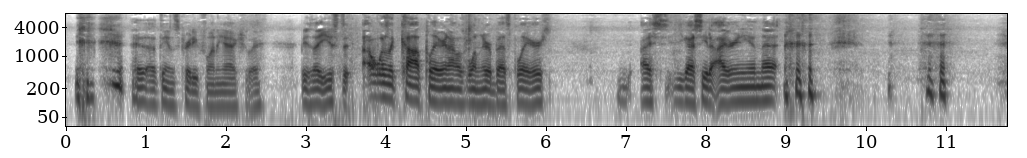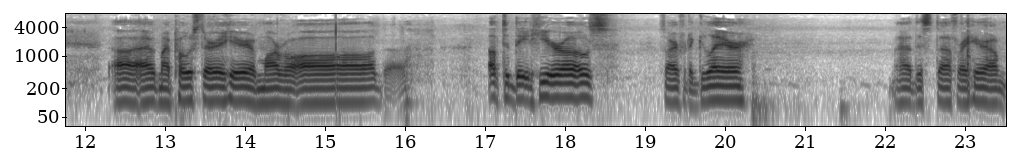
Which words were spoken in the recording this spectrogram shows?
I think it's pretty funny actually, because I used to I was a COD player and I was one of their best players. I you guys see the irony in that. uh, I have my poster right here of Marvel all the up to date heroes. Sorry for the glare. I had this stuff right here. I'm,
